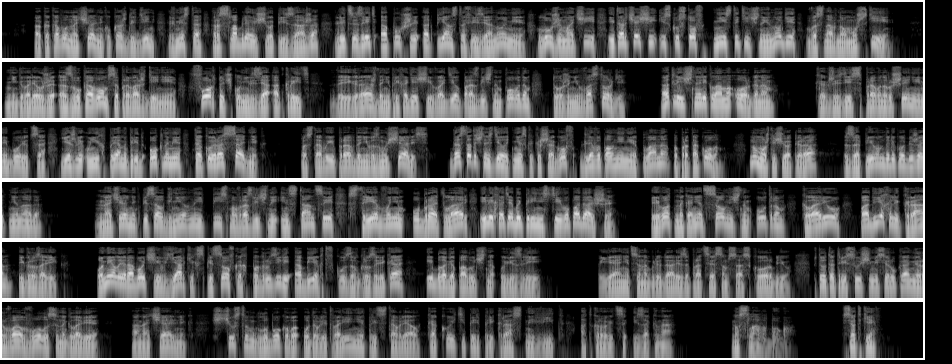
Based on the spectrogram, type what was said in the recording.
А каково начальнику каждый день вместо расслабляющего пейзажа лицезреть опухшие от пьянства физиономии, лужи мочи и торчащие из кустов неэстетичные ноги, в основном мужские? Не говоря уже о звуковом сопровождении, форточку нельзя открыть, да и граждане, приходящие в отдел по различным поводам, тоже не в восторге. Отличная реклама органам. Как же здесь с правонарушениями борются, ежели у них прямо перед окнами такой рассадник? Постовые, правда, не возмущались. Достаточно сделать несколько шагов для выполнения плана по протоколам. Ну, может, еще опера. За пивом далеко бежать не надо. Начальник писал гневные письма в различные инстанции с требованием убрать ларь или хотя бы перенести его подальше. И вот, наконец, солнечным утром к ларю Подъехали кран и грузовик. Умелые рабочие в ярких спецовках погрузили объект в кузов грузовика и благополучно увезли. Пьяницы наблюдали за процессом со скорбью, кто-то трясущимися руками рвал волосы на голове, а начальник с чувством глубокого удовлетворения представлял, какой теперь прекрасный вид откроется из окна. Но слава богу! Все-таки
